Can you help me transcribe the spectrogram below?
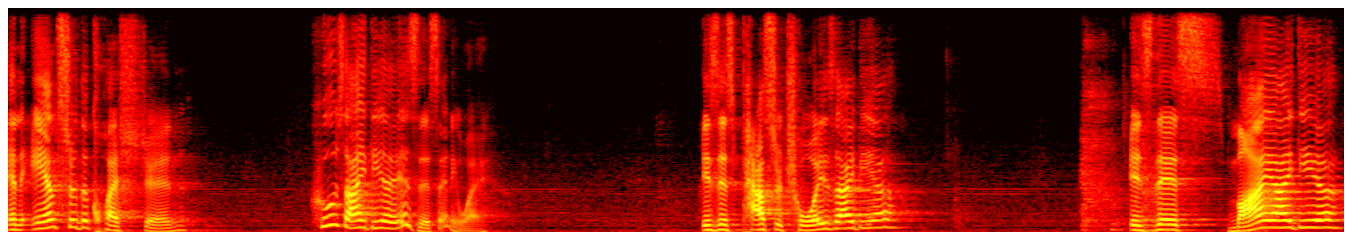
and answer the question whose idea is this anyway? Is this Pastor Choi's idea? Is this my idea?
